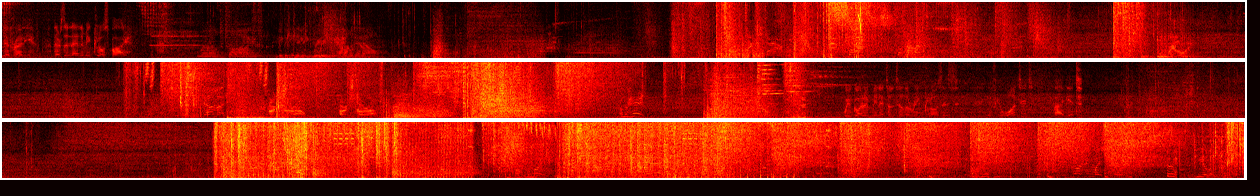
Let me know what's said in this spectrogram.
Get ready. There's an enemy close by. Round five. Beginning ring countdown. Taking Minute until the ring closes. If you want it, bag it.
